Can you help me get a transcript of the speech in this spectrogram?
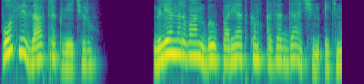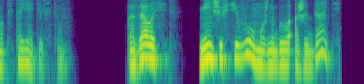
«Послезавтра к вечеру». Гленнерван был порядком озадачен этим обстоятельством. Казалось, меньше всего можно было ожидать,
